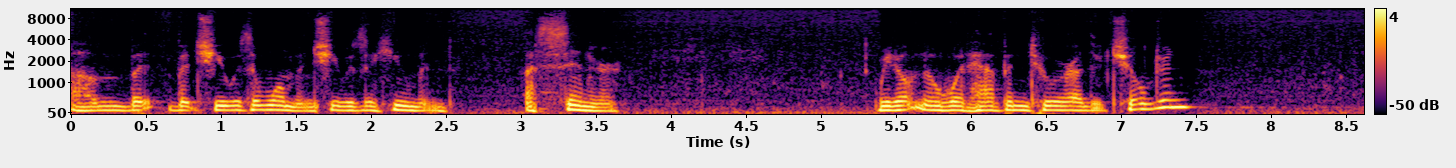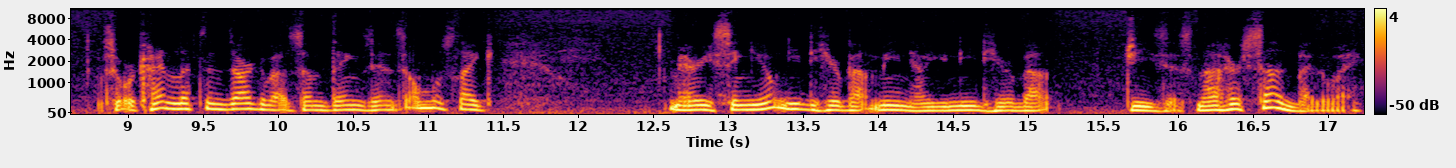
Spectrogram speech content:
Um, but but she was a woman. She was a human, a sinner. We don't know what happened to her other children. So we're kind of left in the dark about some things, and it's almost like Mary saying, "You don't need to hear about me now. You need to hear about Jesus, not her son, by the way."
